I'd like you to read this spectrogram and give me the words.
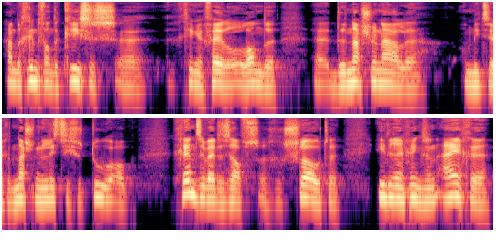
aan het begin van de crisis eh, gingen vele landen de nationale, om niet te zeggen nationalistische tour op. Grenzen werden zelfs gesloten. Iedereen ging zijn eigen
